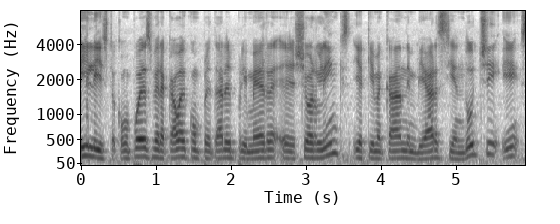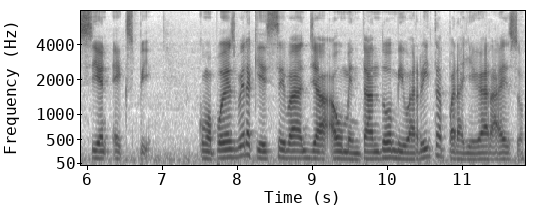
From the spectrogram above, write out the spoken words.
Y listo, como puedes ver acabo de completar el primer eh, short links y aquí me acaban de enviar 100 Duchi y 100 XP. Como puedes ver aquí se va ya aumentando mi barrita para llegar a eso.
